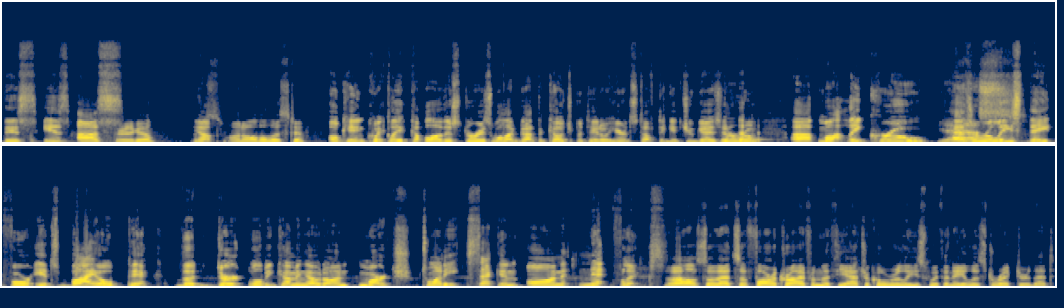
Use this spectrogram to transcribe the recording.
This is Us. There you go. Yep. On all the lists too. Okay, and quickly, a couple other stories while I've got the couch potato here. It's tough to get you guys in a room. uh, Motley Crue has a release date for its biopic. The Dirt will be coming out on March 22nd on Netflix. Oh, so that's a far cry from the theatrical release with an A-list director that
